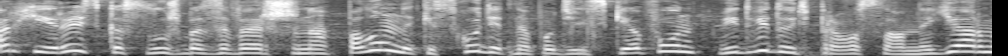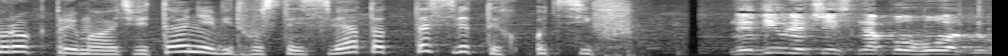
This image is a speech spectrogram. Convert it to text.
Архієрейська служба завершена. Паломники сходять на Подільський Афон, відвідують православний ярмарок, приймають вітання від гостей свята та святих отців. не дивлячись на погоду,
